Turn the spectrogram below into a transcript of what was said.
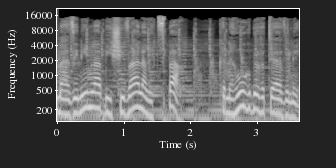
מאזינים לה בישיבה על הרצפה, כנהוג בבתי אבלים.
